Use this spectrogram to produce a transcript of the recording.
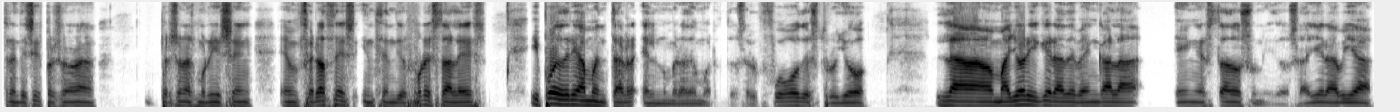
36 personas, personas muriesen en feroces incendios forestales y podría aumentar el número de muertos. El fuego destruyó la mayor higuera de Bengala en Estados Unidos. Ayer había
